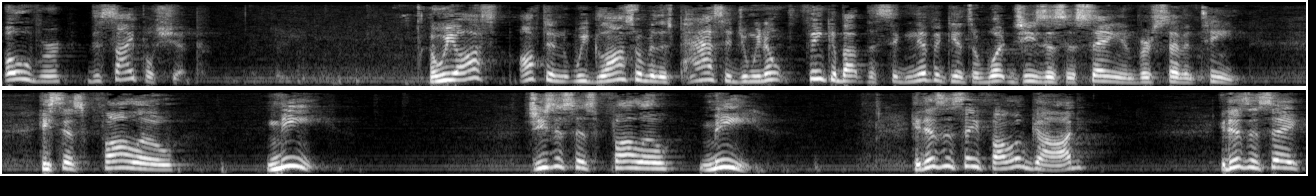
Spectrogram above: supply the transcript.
over discipleship. And we often we gloss over this passage and we don't think about the significance of what Jesus is saying in verse 17. He says, "Follow me." Jesus says, follow me. He doesn't say follow God. He doesn't say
